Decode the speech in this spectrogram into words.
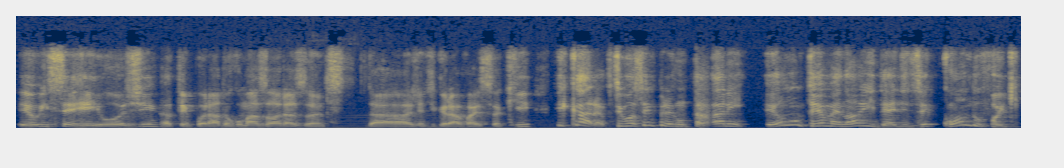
Eu encerrei hoje a temporada algumas horas antes da gente gravar isso aqui. E cara, se vocês me perguntarem, eu não tenho a menor ideia de dizer quando foi que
